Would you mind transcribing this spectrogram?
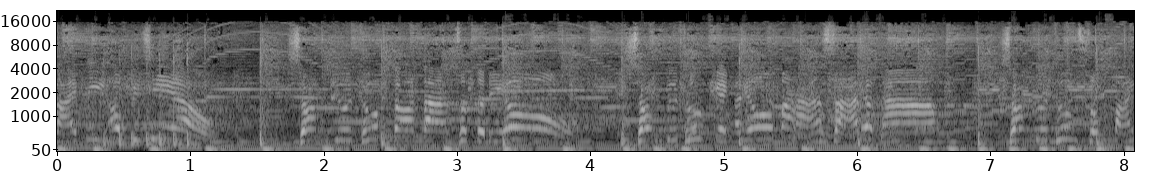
สายปีออฟฟิเชียลช่องยูทูบตอนต่างสตูดิโอช่องยูทูบเก่งอโยมหาสารคามช่องยูทูบสมหมาย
